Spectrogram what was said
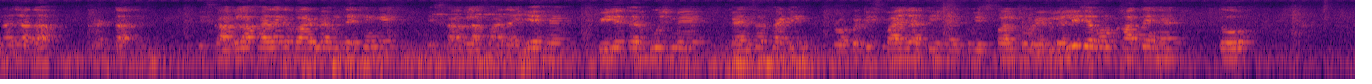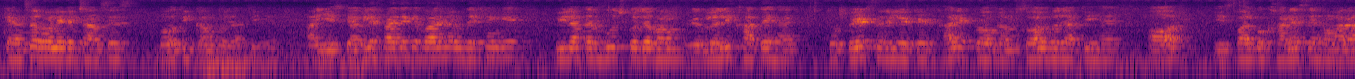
ना ज़्यादा घटता है। इसका अगला फ़ायदा के बारे में हम देखेंगे। इसका अगला फ़ायदा ये है, पीले तरबूज में कैंसर फाइटिंग प्रॉपर्टीज़ पाई जाती है तो इस फल को रेगुलरली जब हम खाते हैं तो कैंसर होने के चांसेस बहुत ही कम हो जाती है। आइए इसके अगले फ़ायदे के बारे में हम देखेंगे। पीला तरबूज को जब हम रेगुलरली खाते हैं तो पेट से रिलेटेड हर एक प्रॉब्लम सॉल्व हो जाती है और इस फल को खाने से हमारा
